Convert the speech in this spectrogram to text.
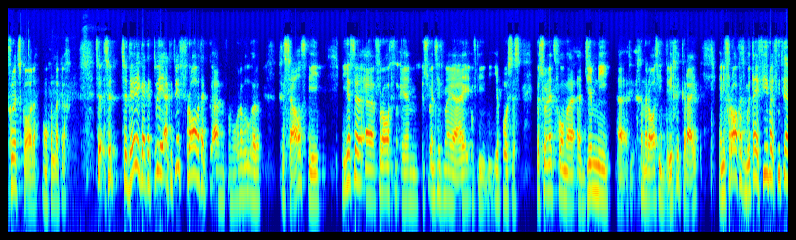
groot skade ongelukkig. So so so Derek, ek het twee ek het twee vrae wat ek um, vanmôre wil oor gesels. Die Die eerste uh, vraag um, persoon sê vir my hy of die die e-pos is persoon het vir hom 'n Jimny uh, generasie 3 gekry en die vraag is moet hy 4 by voete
